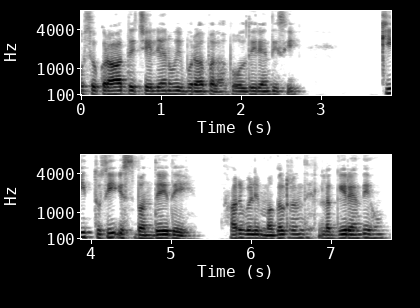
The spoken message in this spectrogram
ਉਹ ਸੁਕਰਾਤ ਦੇ ਚੇਲਿਆਂ ਨੂੰ ਵੀ ਬੁਰਾ ਭਲਾ ਬੋਲਦੀ ਰਹਿੰਦੀ ਸੀ। ਕੀ ਤੁਸੀਂ ਇਸ ਬੰਦੇ ਦੇ ਹਰ ਵੇਲੇ ਮਗਲ ਰਹਿੰਦੇ, ਲੱਗੇ ਰਹਿੰਦੇ ਹੋ?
